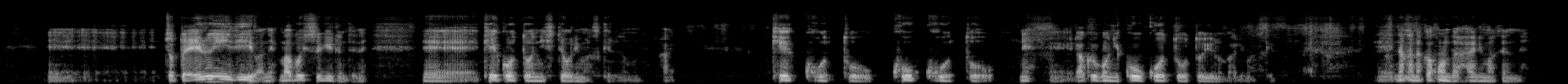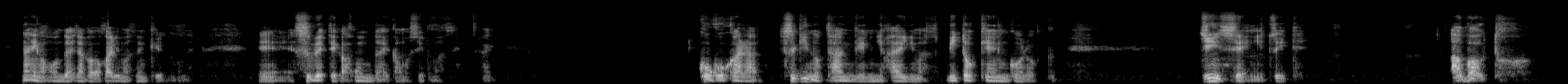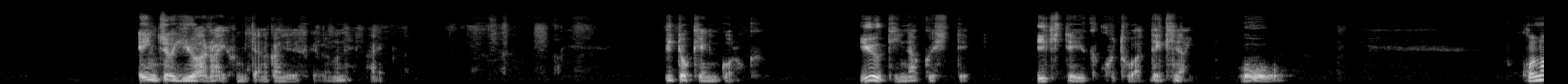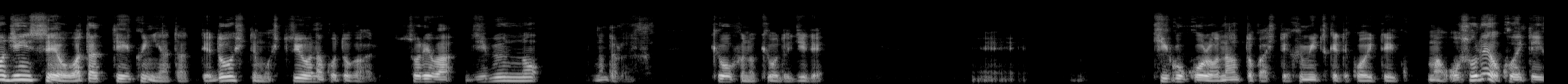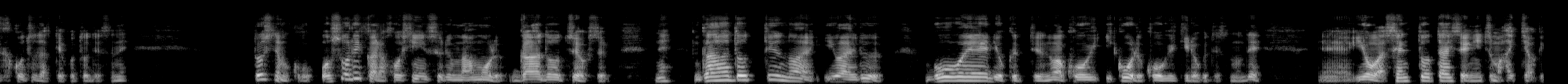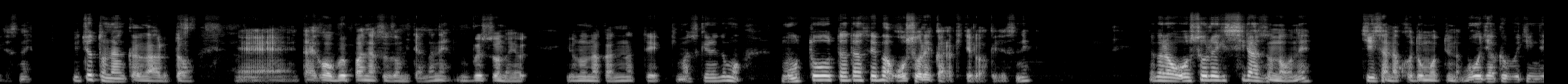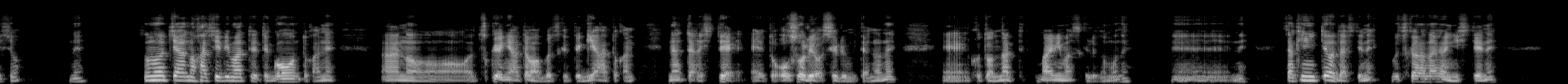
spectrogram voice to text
えー、ちょっと LED はね、眩しすぎるんでね、えー、蛍光灯にしておりますけれどもね、はい。蛍光灯、高光灯、ね、えー、落語に高光灯というのがありますけど、えー、なかなか本題入りませんね。何が本題だかわかりませんけれどもね。す、え、べ、てが本題かもしれません。はい。ここから次の単元に入ります。美と健語録。人生について。About enjoy your life みたいな感じですけどもね。はい。美と健語録。勇気なくして生きていくことはできない。おお。この人生を渡っていくにあたってどうしても必要なことがある。それは自分の、なんだろうね、恐怖の強度字で、えー、気心を何とかして踏みつけて超えていく。まあ、恐れを超えていくことだっていうことですね。どうしてもこう、恐れから保身する、守る、ガードを強くする。ね。ガードっていうのは、いわゆる防衛力っていうのは攻イコール攻撃力ですので、えー、要は戦闘態勢にいつも入っちゃうわけですね。でちょっとなんかがあると、えー、大砲ぶっ放すぞみたいなね、物騒な世の中になってきますけれども、元を正せば恐れから来てるわけですね。だから恐れ知らずのね、小さな子供っていうのは傍若無人でしょ？ね。そのうちあの走り回っててゴーンとかね、あのー、机に頭をぶつけてギャーとかなったりして、えっ、ー、と、恐れを知るみたいなね、えー、ことになってまいりますけれどもね。えー、ね、先に手を出してね、ぶつからないようにしてね、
